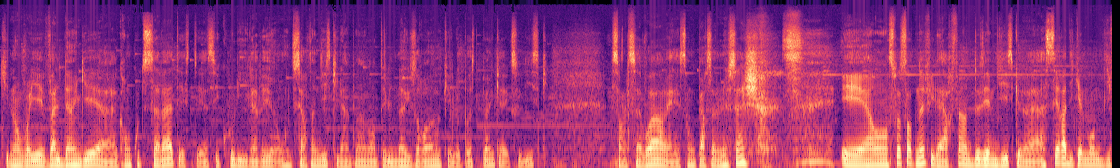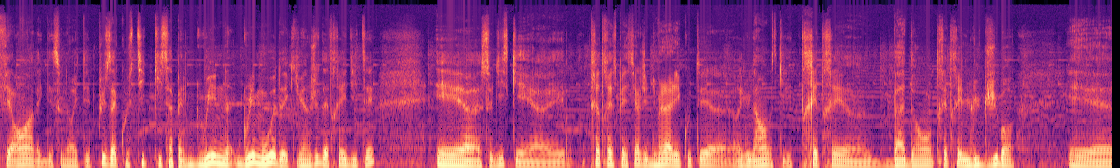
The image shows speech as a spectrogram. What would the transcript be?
qui l'envoyait valdinguer à grands coups de savate. Et c'était assez cool. Il avait certains disques, il a un peu inventé le noise rock et le post-punk avec ce disque sans le savoir et sans que personne le sache. et en 69, il a refait un deuxième disque assez radicalement différent avec des sonorités plus acoustiques qui s'appelle Green Grimwood et qui vient juste d'être réédité. Et euh, ce disque est, euh, est très très spécial. J'ai du mal à l'écouter euh, régulièrement parce qu'il est très très badant, très très lugubre et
